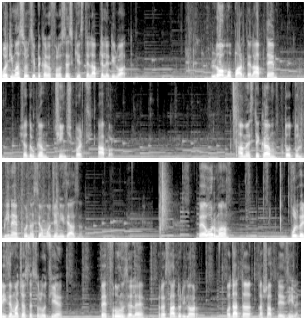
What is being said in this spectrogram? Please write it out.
Ultima soluție pe care o folosesc este laptele diluat. Luăm o parte lapte și adăugăm 5 părți apă. Amestecăm totul bine până se omogenizează. Pe urmă, pulverizăm această soluție pe frunzele răsadurilor odată la 7 zile.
